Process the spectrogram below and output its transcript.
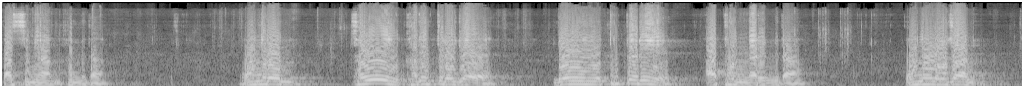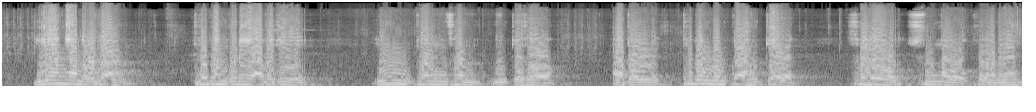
왔으면 합니다. 오늘은 저희 가족들에게 매우 특별히 아픈 날입니다. 오늘 오전 2학년 5반 태병군의 아버지 임병선님께서 아들 태병군과 함께 서호 수모 공원에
